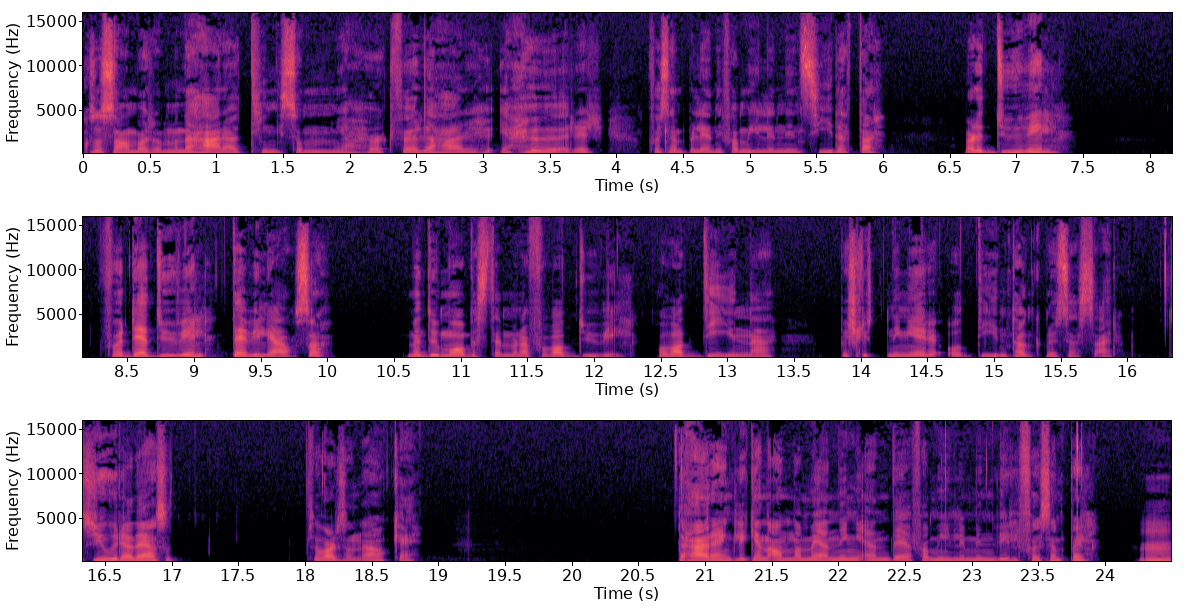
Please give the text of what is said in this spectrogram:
Og så sa han bare sånn Men det her er jo ting som jeg har hørt før. Det her, jeg hører f.eks. en i familien din si dette. Hva er det du vil? For det du vil, det vil jeg også. Men du må bestemme deg for hva du vil, og hva dine beslutninger og din tankeprosess er. Så gjorde jeg det, og så, så var det sånn Ja, OK. Det her er egentlig ikke en annen mening enn det familien min vil, f.eks. Mm.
